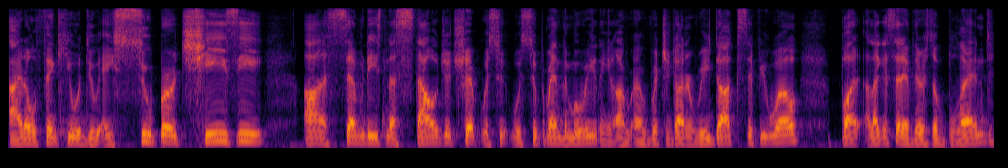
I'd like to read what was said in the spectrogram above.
I don't think he would do a super cheesy uh, 70s nostalgia trip with, with Superman the movie, know, a, a Richard Donner redux, if you will. But like I said, if there's a blend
